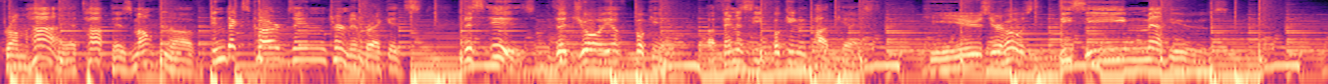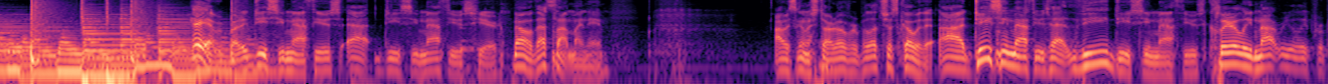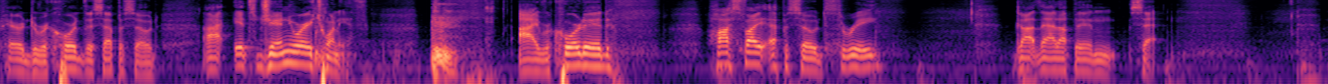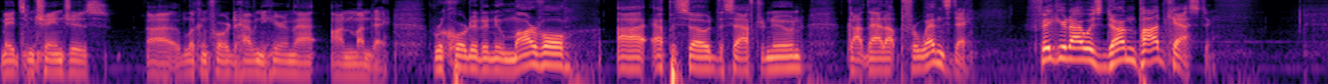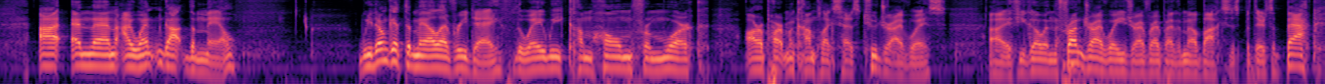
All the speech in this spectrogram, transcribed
From high atop his mountain of index cards and tournament brackets, this is The Joy of Booking, a fantasy booking podcast. Here's your host, DC Matthews. Hey everybody, DC Matthews at DC Matthews here. No, that's not my name. I was going to start over, but let's just go with it. Uh, DC Matthews at the DC Matthews. Clearly not really prepared to record this episode. Uh, it's January 20th. I recorded Hoss Fight episode 3, got that up in set. Made some changes. Uh, looking forward to having you hearing that on Monday. Recorded a new Marvel uh, episode this afternoon. Got that up for Wednesday. Figured I was done podcasting. Uh, and then I went and got the mail we don't get the mail every day. The way we come home from work, our apartment complex has two driveways. Uh, if you go in the front driveway, you drive right by the mailboxes, but there's a back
